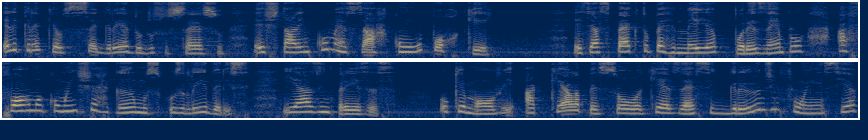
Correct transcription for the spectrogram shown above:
Ele crê que o segredo do sucesso está em começar com o porquê. Esse aspecto permeia, por exemplo, a forma como enxergamos os líderes e as empresas o que move aquela pessoa que exerce grande influência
